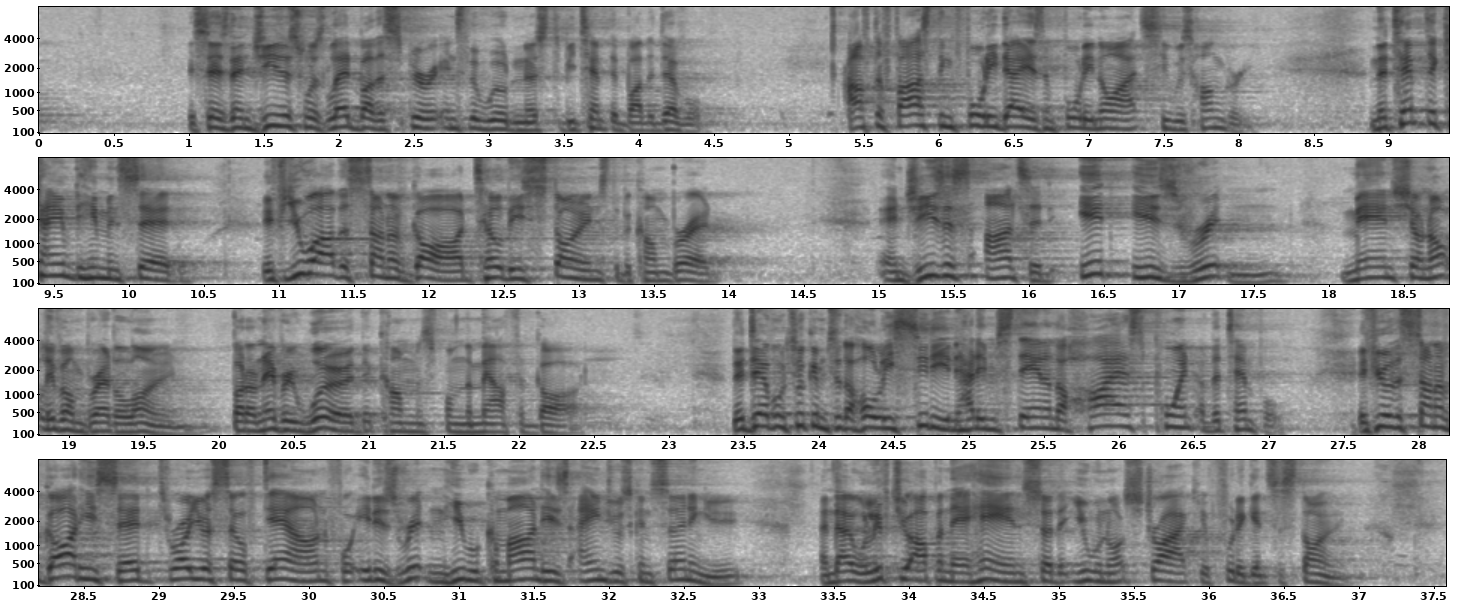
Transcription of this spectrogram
it says, Then Jesus was led by the Spirit into the wilderness to be tempted by the devil. After fasting 40 days and 40 nights, he was hungry. And the tempter came to him and said, If you are the Son of God, tell these stones to become bread. And Jesus answered, It is written, Man shall not live on bread alone, but on every word that comes from the mouth of God. The devil took him to the holy city and had him stand on the highest point of the temple. If you're the Son of God, he said, throw yourself down, for it is written, He will command His angels concerning you and they will lift you up in their hands so that you will not strike your foot against a stone.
